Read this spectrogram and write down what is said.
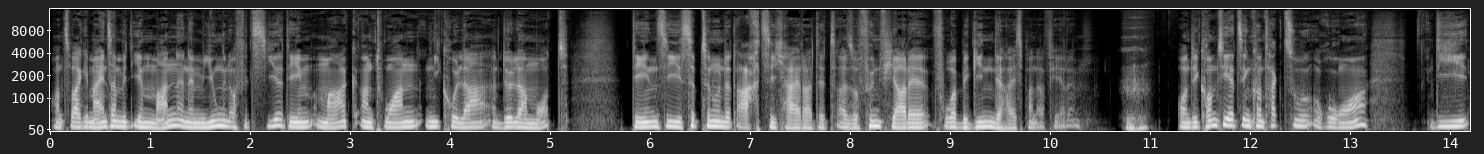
Und zwar gemeinsam mit ihrem Mann, einem jungen Offizier, dem Marc-Antoine Nicolas de la Motte, den sie 1780 heiratet, also fünf Jahre vor Beginn der Heißbahnaffäre. Mhm. Und wie kommt sie jetzt in Kontakt zu Rouen? Die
